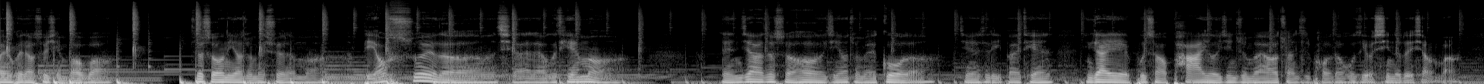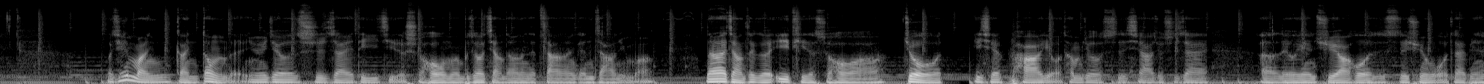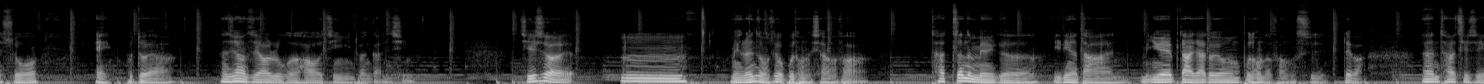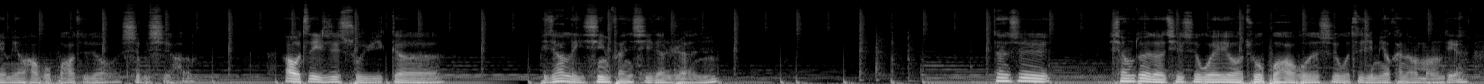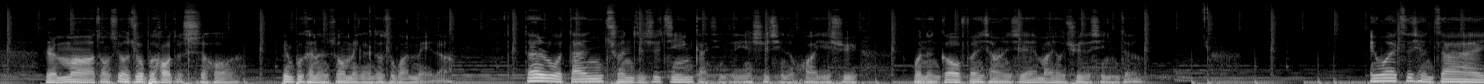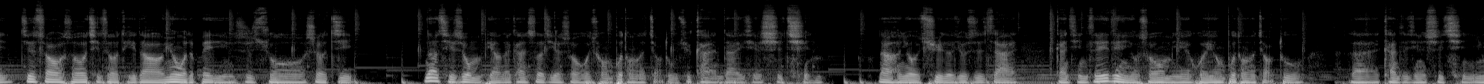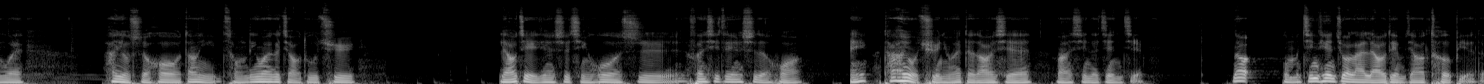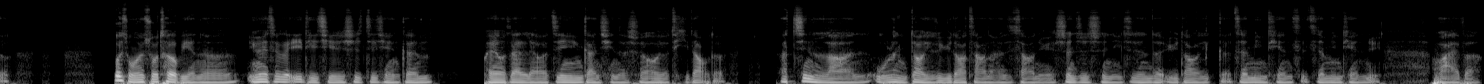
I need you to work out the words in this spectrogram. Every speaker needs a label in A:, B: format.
A: 欢迎回到睡前包包。这时候你要准备睡了吗？不要睡了，起来聊个天嘛。年假这时候已经要准备过了，今天是礼拜天，应该也不少趴友已经准备好转职跑道或是有新的对象吧。我其实蛮感动的，因为就是在第一集的时候，我们不是有讲到那个渣男跟渣女吗？那在讲这个议题的时候啊，就一些趴友他们就私下就是在。呃，留言区啊，或者是私讯我在边说，哎，不对啊，那这样子要如何好好经营一段感情？其实，嗯，每个人总是有不同的想法，他真的没有一个一定的答案，因为大家都用不同的方式，对吧？但他其实也没有好或不好，只有适不适合。那我自己是属于一个比较理性分析的人，但是。相对的，其实我也有做不好，或者是我自己没有看到盲点。人嘛，总是有做不好的时候，并不可能说每个人都是完美的。但如果单纯只是经营感情这件事情的话，也许我能够分享一些蛮有趣的心得。因为之前在介绍的时候，其实有提到，因为我的背景是做设计，那其实我们平常在看设计的时候，会从不同的角度去看待一些事情。那很有趣的就是在。感情这一点，有时候我们也会用不同的角度来看这件事情，因为它有时候，当你从另外一个角度去了解一件事情，或者是分析这件事的话，诶，它很有趣，你会得到一些蛮新的见解。那我们今天就来聊点比较特别的。为什么会说特别呢？因为这个议题其实是之前跟朋友在聊经营感情的时候有提到的。那竟然，无论你到底是遇到渣男还是渣女，甚至是你真的遇到了一个真命天子、真命天女，whatever，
